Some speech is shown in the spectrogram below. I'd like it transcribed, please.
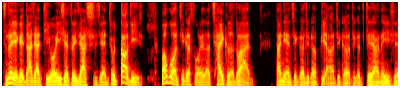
真的也给大家提供一些最佳实践，就到底包括这个所谓的拆隔断。当年这个这个比啊这个这个这样的一些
